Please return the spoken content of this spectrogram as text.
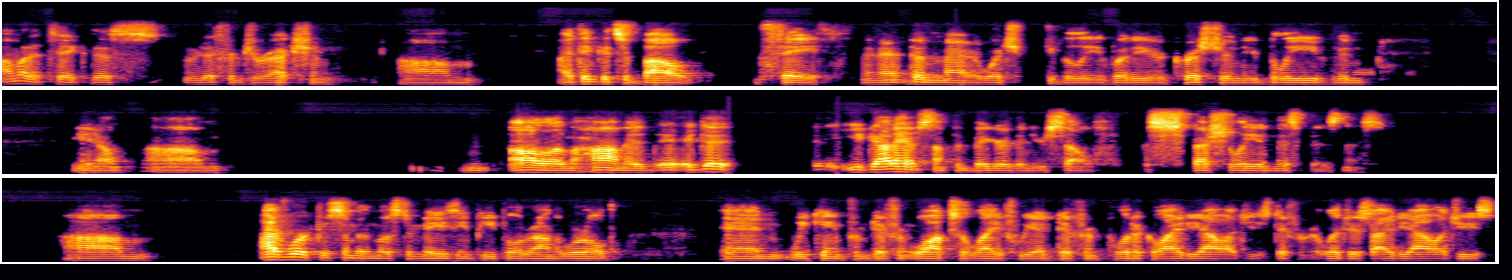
I'm gonna take this a different direction. Um, I think it's about faith, and it doesn't matter what you believe, whether you're a Christian, you believe in, you know, um, Allah, Muhammad. It, it, you got to have something bigger than yourself, especially in this business. Um, I've worked with some of the most amazing people around the world, and we came from different walks of life. We had different political ideologies, different religious ideologies.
